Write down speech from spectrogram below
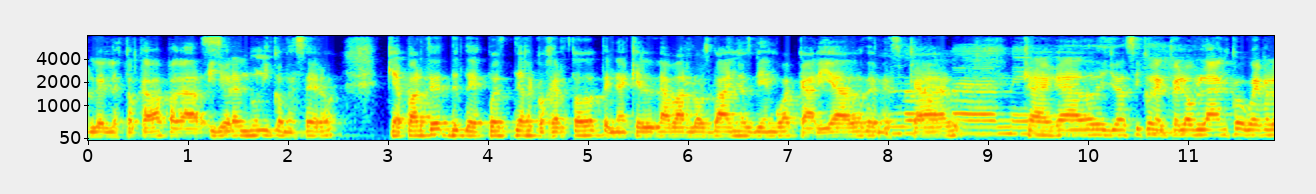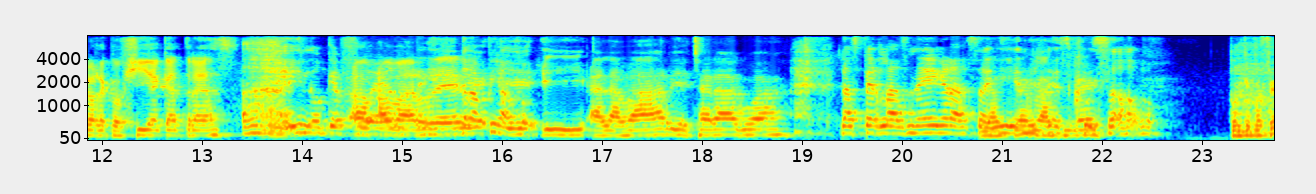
les, tocaba pagar y yo era el único mesero que aparte después de recoger todo tenía que lavar los baños bien guacareados de mezcal, cagado y yo así con el pelo blanco, güey, me lo recogía acá atrás. Ay, no, qué fuerte. A, barrer y, y, a lavar y echar agua. Las perlas negras ahí en el excusado. Porque pues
